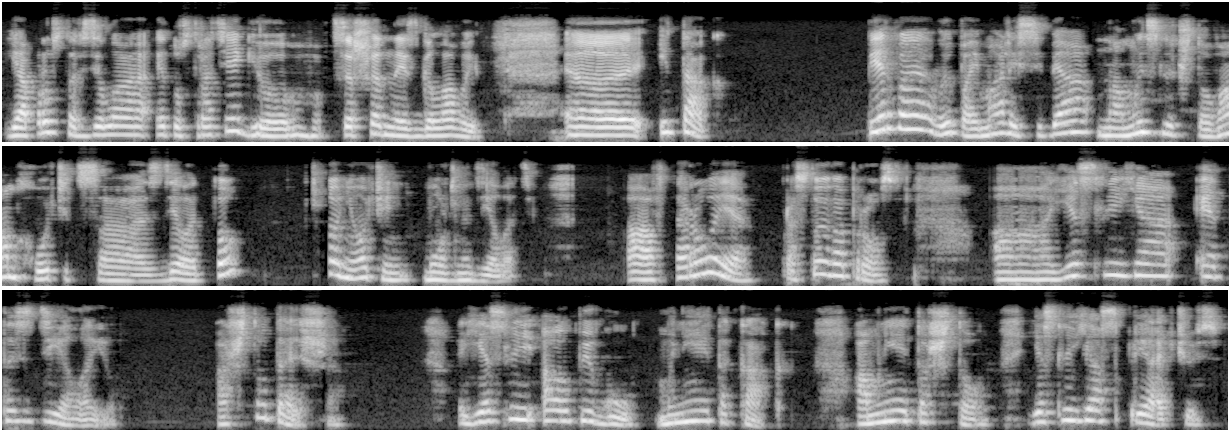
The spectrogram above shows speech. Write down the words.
Я просто взяла эту стратегию совершенно из головы. Э, итак, Первое, вы поймали себя на мысли, что вам хочется сделать то, что не очень можно делать. А второе, простой вопрос. А если я это сделаю, а что дальше? Если я убегу, мне это как? А мне это что? Если я спрячусь,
